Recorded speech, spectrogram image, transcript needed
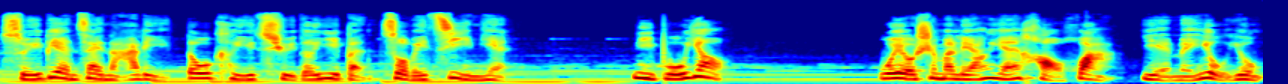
随便在哪里都可以取得一本作为纪念。你不要，我有什么良言好话也没有用。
